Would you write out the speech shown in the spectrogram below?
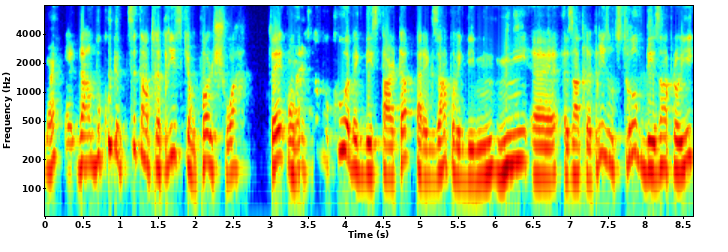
Ouais. Euh, dans beaucoup de petites entreprises qui n'ont pas le choix. On voit ça beaucoup avec des startups, par exemple, avec des mini-entreprises euh, où tu trouves des employés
